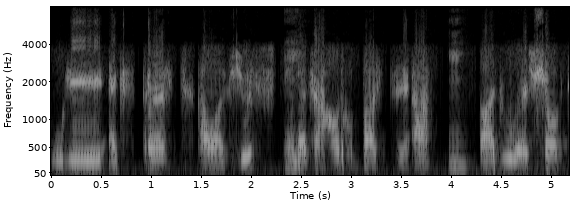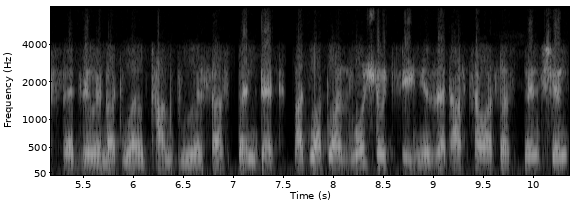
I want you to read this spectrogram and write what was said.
we expressed our views, no Mm. matter how robust they are, Mm. but we were shocked that they were not welcomed, we were suspended. But what was more shocking is that after our suspensions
